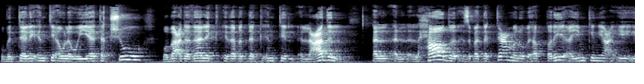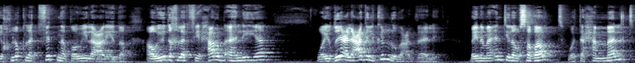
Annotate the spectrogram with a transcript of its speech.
وبالتالي أنت أولوياتك شو؟ وبعد ذلك إذا بدك أنت العدل الحاضر إذا بدك تعمله بهالطريقة يمكن يخلق لك فتنة طويلة عريضة أو يدخلك في حرب أهلية ويضيع العدل كله بعد ذلك. بينما أنت لو صبرت وتحملت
